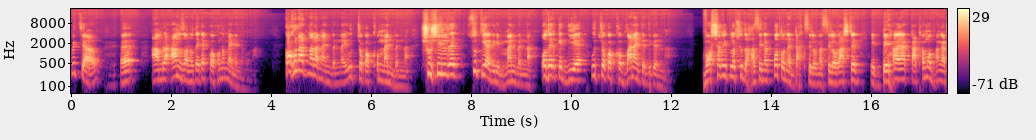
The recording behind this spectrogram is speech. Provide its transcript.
বুঝছাও? আমরা আম জনতা এটা কখনো মেনে নেব না। কখনো আপনারা মানবেন না উচ্চ কক্ষ মানবেন না। সুশীলদের সুতিয়াগিরি মানবেন না ওদেরকে দিয়ে উচ্চ কক্ষ বানাইতে দিবেন না। বর্ষা বিপ্লব শুধু হাসিনার পতনের ডাক ছিল না, ছিল রাষ্ট্রের এই বেহায়া কাঠামো ভাঙার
